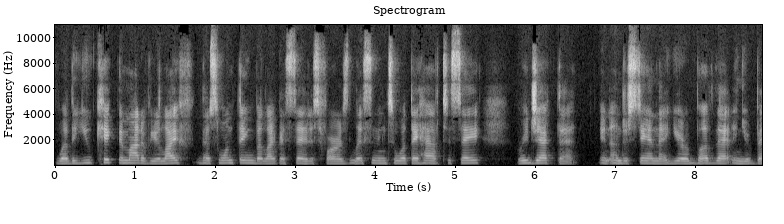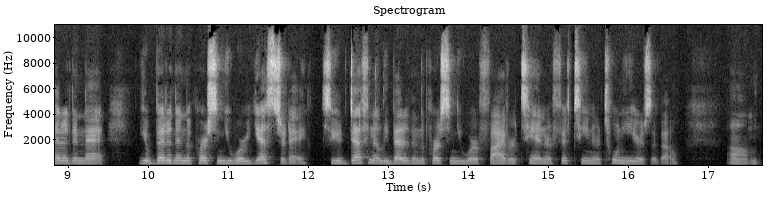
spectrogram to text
Whether you kick them out of your life, that's one thing. But like I said, as far as listening to what they have to say, reject that and understand that you're above that and you're better than that. You're better than the person you were yesterday. So you're definitely better than the person you were five or 10 or 15 or 20 years ago. Um,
